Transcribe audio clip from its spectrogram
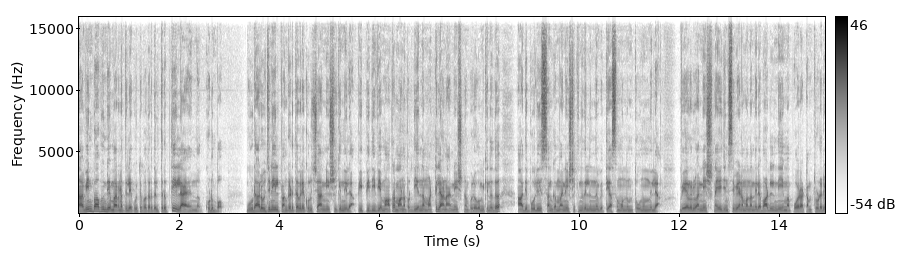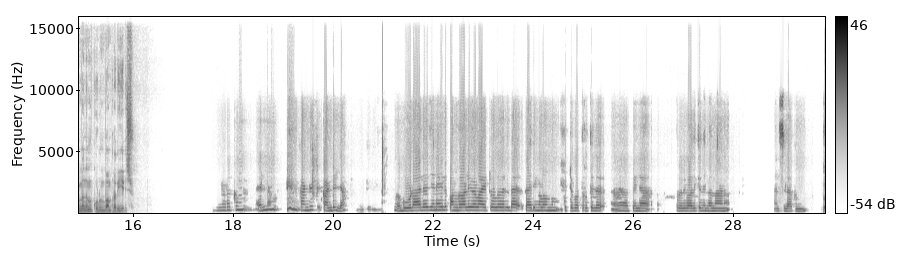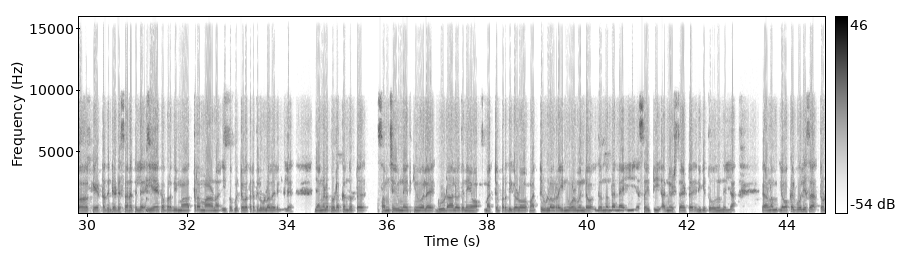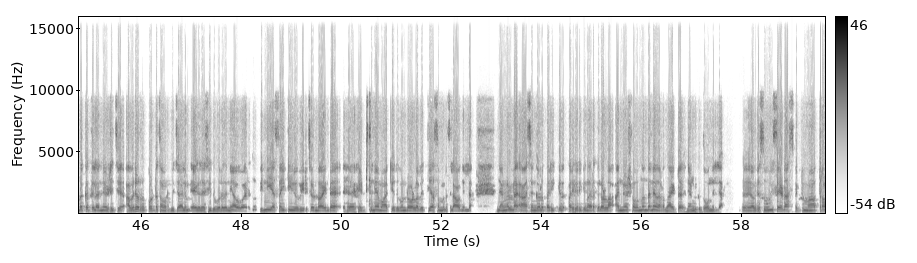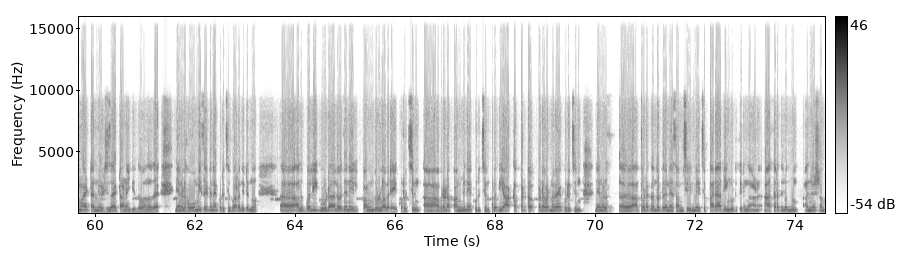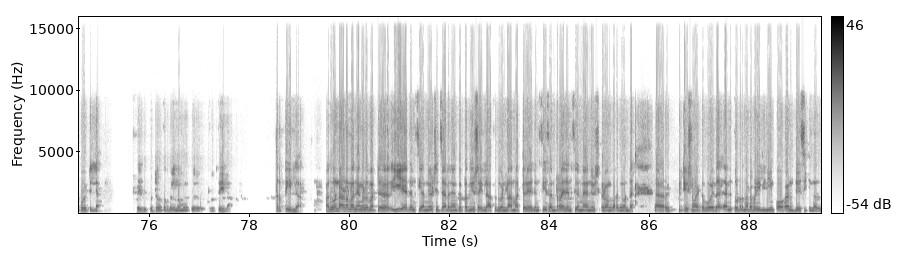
നവീൻ ബാബുവിന്റെ മരണത്തിലെ കുറ്റപത്രത്തിൽ തൃപ്തിയില്ല എന്ന് കുടുംബം. ഗൂഢാലോചനയിൽ പങ്കെടുത്തവരെക്കുറിച്ച് അന്വേഷിക്കുന്നില്ല. പി പി ദിവ്യ മാത്രമാണ് പ്രതിയെന്ന മട്ടിലാണ് അന്വേഷണം പുരോഗമിക്കുന്നത്. ആദ്യ പോലീസ് സംഘം അന്വേഷിക്കുന്നതിൽ നിന്ന് വ്യത്യാസമൊന്നും തോന്നുന്നില്ല. വേറൊരു അന്വേഷണ ഏജൻസി വേണമെന്ന നിലപാടിൽ നിയമ പോരാട്ടം തുടരുമെന്നും കുടുംബം പ്രതികരിച്ചു. ഉള്ളടക്കം എല്ലാം കണ്ടിട്ട് കണ്ടില്ല. ഗൂഢാലോചനയിൽ പങ്കാളികളായിട്ടുള്ളവരുടെ കാര്യങ്ങളൊന്നും കുറ്റപത്രത്തിൽ പിന്നെ പ്രതിപാദിക്കുന്നില്ലെന്നാണ് മനസ്സിലാക്കുന്നത്. കേട്ടതിന്റെ അടിസ്ഥാനത്തിൽ ഏക പ്രതി മാത്രമാണ് ഇപ്പൊ കുറ്റപത്രത്തിൽ ഉള്ളതെങ്കിൽ ഞങ്ങൾ തുടക്കം തൊട്ട് സംശയം ഉന്നയിക്കുന്ന പോലെ ഗൂഢാലോചനയോ മറ്റു പ്രതികളോ മറ്റുള്ളവരുടെ ഇൻവോൾവ്മെന്റോ ഇതൊന്നും തന്നെ ഈ എസ് ഐ ടി അന്വേഷിച്ചതായിട്ട് എനിക്ക് തോന്നുന്നില്ല. കാരണം ലോക്കൽ പോലീസ് തുടക്കത്തിൽ അന്വേഷിച്ച് അവർ റിപ്പോർട്ട് സമർപ്പിച്ചാലും ഏകദേശം ഇതുപോലെ തന്നെ ആവുമായിരുന്നു. പിന്നെ എസ് ഐ ടി രൂപീകരിച്ചുകൊണ്ടോ അതിന്റെ ഹെഡ്സിനെ മാറ്റിയത് കൊണ്ടോ ഉള്ള വ്യത്യാസം മനസ്സിലാവുന്നില്ല. ഞങ്ങളുടെ ആശങ്കകൾ പരിഹരിക്കുന്ന തരത്തിലുള്ള അന്വേഷണം ഒന്നും തന്നെ നടന്നതായിട്ട് ഞങ്ങൾക്ക് തോന്നുന്നില്ല. അവർ സൂയിസൈഡ് ആസ്പെക്ട് മാത്രമായിട്ട് അന്വേഷിച്ചതായിട്ടാണ് എനിക്ക് തോന്നുന്നത്. ഞങ്ങൾ ഹോമിസൈഡിനെ കുറിച്ച് പറഞ്ഞിരുന്നു. അതുപോലെ ഈ ഗൂഢാലോചനയിൽ പങ്കുള്ളവരെ കുറിച്ചും അവരുടെ പങ്കിനെ കുറിച്ചും പ്രതിയാക്കപ്പെട്ട കുറിച്ചും ഞങ്ങൾ തുടക്കം തൊട്ട് തന്നെ സംശയം ഉന്നയിച്ച് പരാതിയും കൊടുത്തിരുന്നതാണ്. ആ തരത്തിലൊന്നും അന്വേഷണം പോയിട്ടില്ല. കുറ്റപത്രത്തിൽ നമ്മൾക്ക് ഒരു തൃപ്തിയില്ല. തൃപ്തിയില്ല. അതുകൊണ്ടാണല്ലോ ഞങ്ങൾ മറ്റ് ഈ ഏജൻസി അന്വേഷിച്ചാൽ ഞങ്ങൾക്ക് പ്രതീക്ഷയില്ലാത്തത് കൊണ്ടാണ് മറ്റൊരു ഏജൻസി സെൻട്രൽ ഏജൻസി തന്നെ അന്വേഷിക്കണമെന്ന് പറഞ്ഞുകൊണ്ട് റിപ്പറ്റീഷനുമായിട്ട് പോയത്. അതിന് തുടർ നടപടിയിൽ ഇനിയും പോകാൻ ഉദ്ദേശിക്കുന്നത്.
